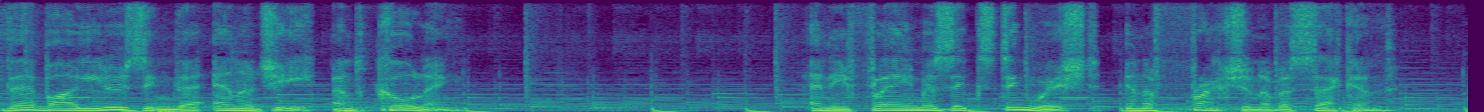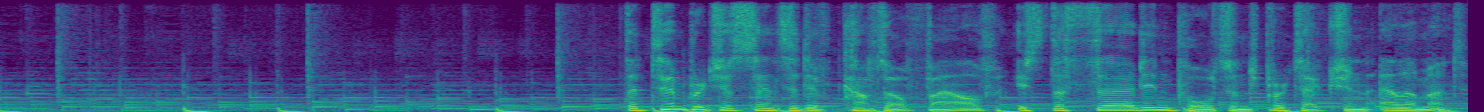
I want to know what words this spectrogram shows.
thereby losing their energy and cooling. Any flame is extinguished in a fraction of a second. The temperature-sensitive cutoff valve is the third important protection element.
